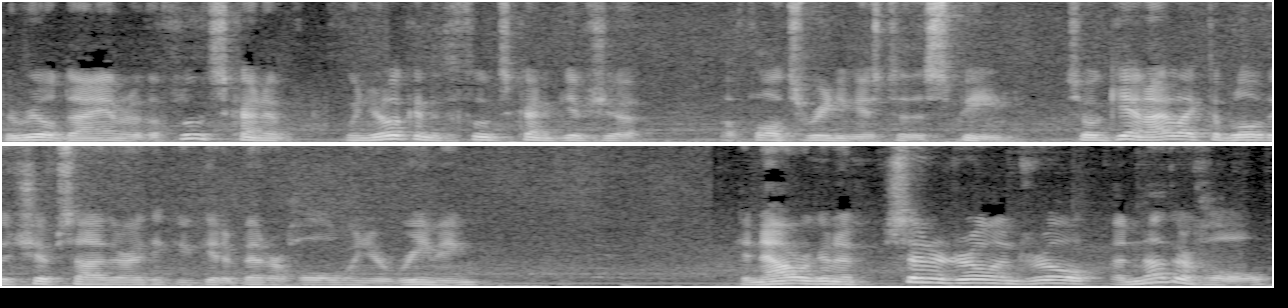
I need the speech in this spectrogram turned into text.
the real diameter. The flutes kind of, when you're looking at the flutes, kind of gives you a, false reading as to the speed. So again, I like to blow the chips there. I think you get a better hole when you're reaming. And now we're going to center drill and drill another hole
